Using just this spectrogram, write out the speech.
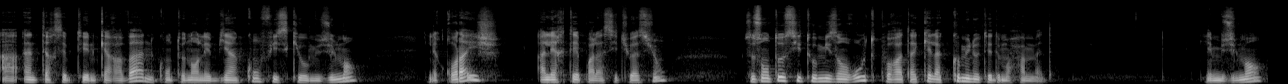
à intercepter une caravane contenant les biens confisqués aux musulmans, les Quraysh, alertés par la situation, se sont aussitôt mis en route pour attaquer la communauté de Mohammed. Les musulmans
